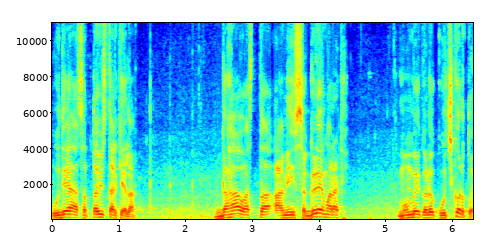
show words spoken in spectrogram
उद्या सत्तावीस तारखेला दहा वाजता आम्ही सगळे मराठी मुंबईकडं कूच करतोय.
